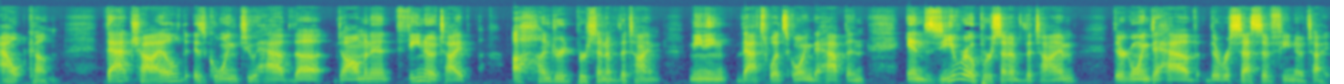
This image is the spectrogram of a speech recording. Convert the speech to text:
outcome. That child is going to have the dominant phenotype 100% of the time meaning that's what's going to happen. And 0% of the time, they're going to have the recessive phenotype.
